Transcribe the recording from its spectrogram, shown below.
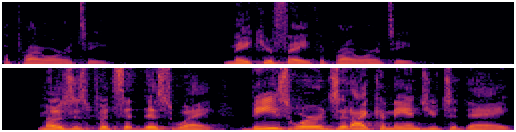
a priority. Make your faith a priority. Moses puts it this way These words that I command you today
